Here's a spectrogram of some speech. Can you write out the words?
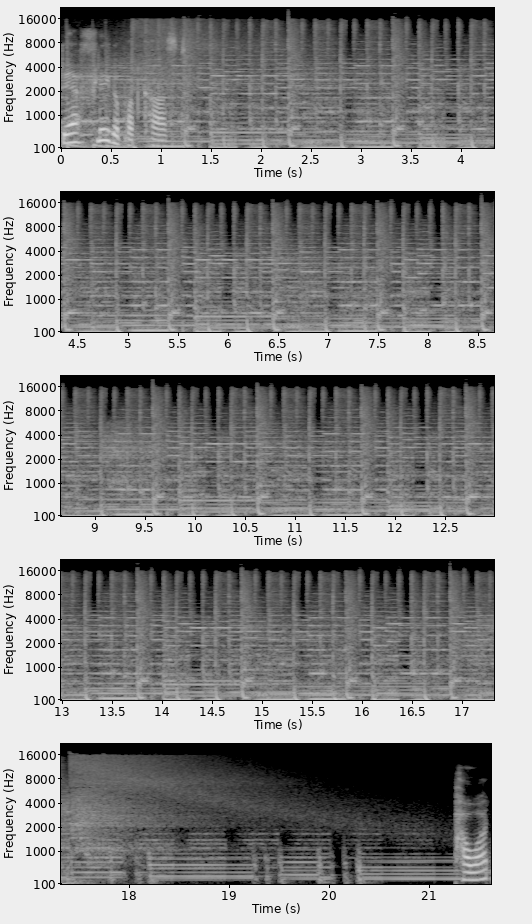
der Pflegepodcast. Powered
